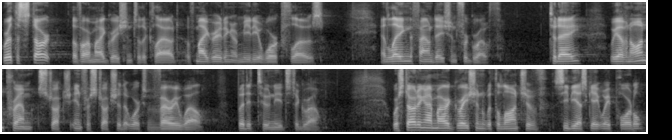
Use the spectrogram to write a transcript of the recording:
We're at the start of our migration to the cloud, of migrating our media workflows, and laying the foundation for growth. Today, we have an on-prem infrastructure that works very well but it too needs to grow. We're starting our migration with the launch of CBS Gateway Portal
